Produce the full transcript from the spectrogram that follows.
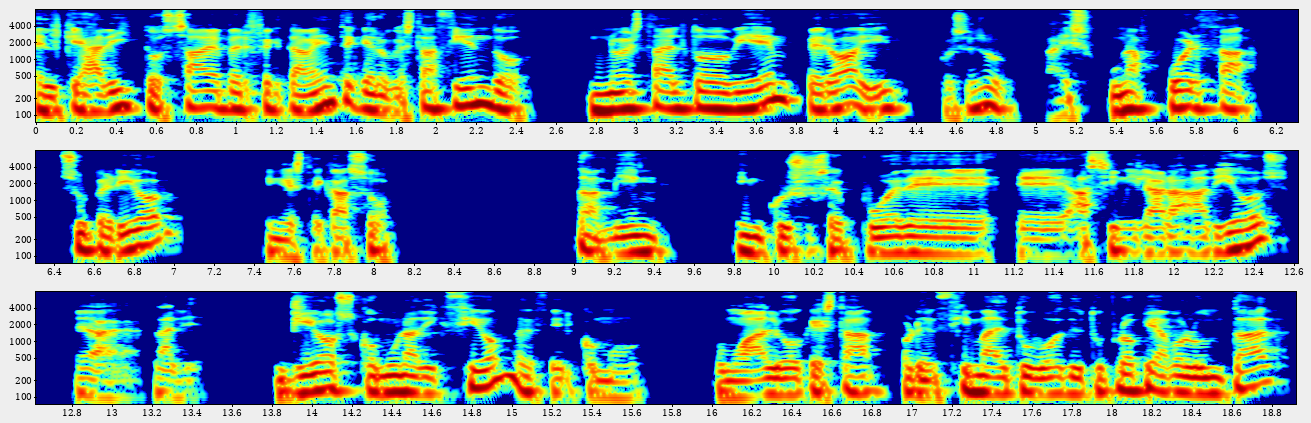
el que es adicto sabe perfectamente que lo que está haciendo no está del todo bien, pero hay, pues eso, hay una fuerza superior, en este caso también incluso se puede eh, asimilar a Dios, eh, Dios como una adicción, es decir, como, como algo que está por encima de tu, de tu propia voluntad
